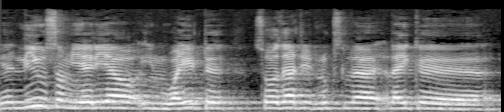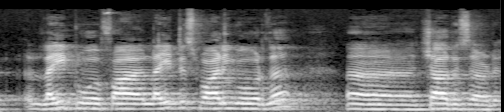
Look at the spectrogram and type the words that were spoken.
Okay leave some area in white so that it looks li- like uh, light light is falling over the uh, charizard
